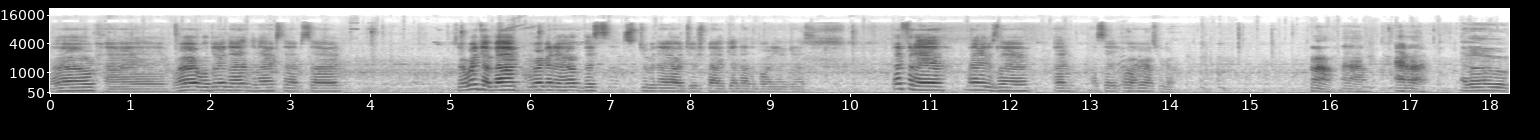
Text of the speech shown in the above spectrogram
Okay. Well, we'll do that in the next episode. So when we get back, we're gonna help this stupid AI douchebag get another body, I guess. But for now, my name is Leo, and I'll see. Oh, here else we go. Oh, um, Avo. Hello.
